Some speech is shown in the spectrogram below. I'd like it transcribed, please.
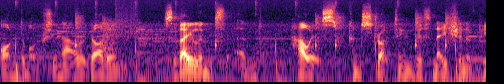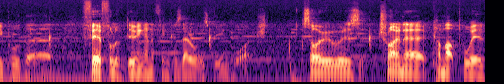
on Democracy Now! regarding surveillance and how it's constructing this nation of people that are fearful of doing anything because they're always being watched. So I was trying to come up with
